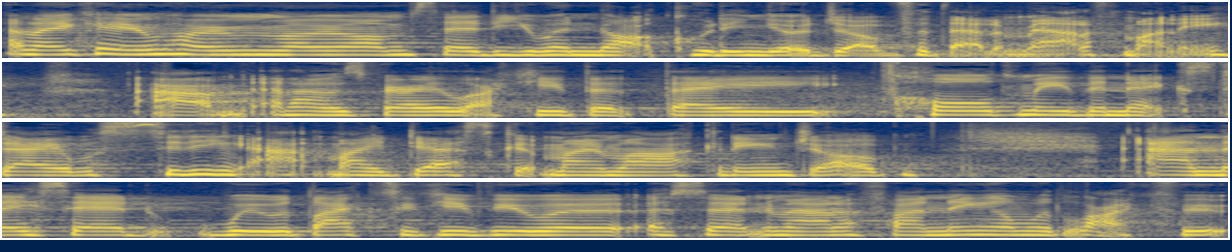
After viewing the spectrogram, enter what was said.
and I came home and my mom said, You are not quitting your job for that amount of money. Um, and I was very lucky that they called me the next day. I was sitting at my desk at my marketing job. And they said, We would like to give you a, a certain amount of funding and would like for,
